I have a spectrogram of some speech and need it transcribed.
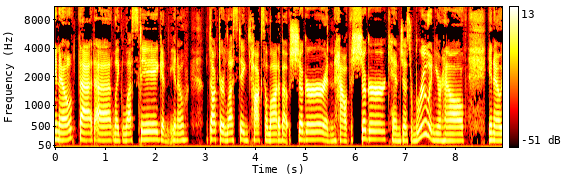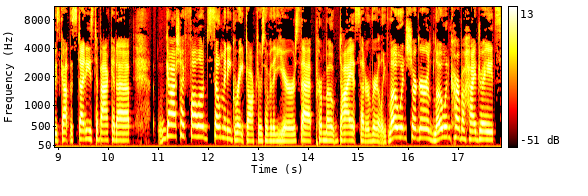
you know, that uh, like Lustig and you know, Dr. Lustig talks a lot about sugar and how the sugar can just ruin your health. You know, he's got the studies to back it up. Gosh, I've followed so many great doctors over the years that promote diets that are really low in sugar, low in carbohydrates.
